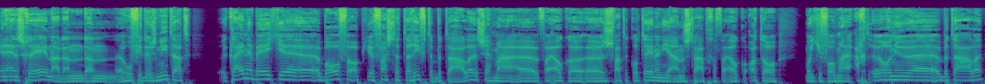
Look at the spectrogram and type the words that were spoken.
in Enschede. Nou, dan, dan hoef je dus niet dat kleine beetje eh, boven op je vaste tarief te betalen. Zeg maar, eh, voor elke eh, zwarte container die aan de straat gaat, voor elke auto, moet je volgens mij 8 euro nu betalen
